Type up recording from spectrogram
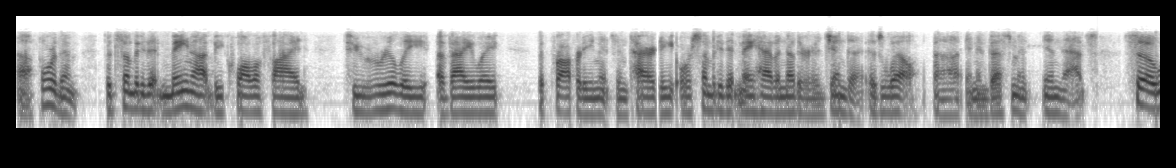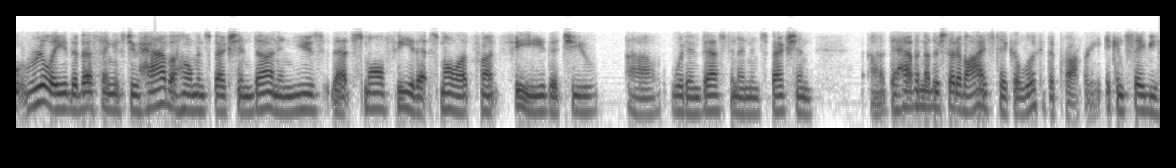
uh, for them. But somebody that may not be qualified to really evaluate the property in its entirety, or somebody that may have another agenda as well, uh, an investment in that. So, really, the best thing is to have a home inspection done and use that small fee, that small upfront fee that you uh, would invest in an inspection, uh, to have another set of eyes take a look at the property. It can save you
